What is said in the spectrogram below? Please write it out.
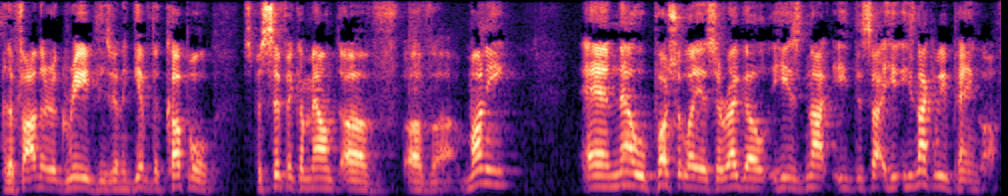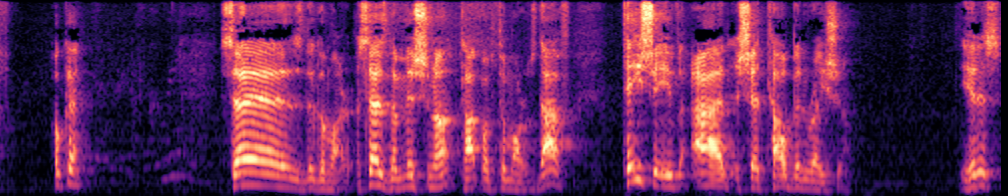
the father agreed he's going to give the couple specific amount of, of uh, money, and now Pashalay is. He's not. He decide. He, he's not going to be paying off. Okay. Says the Gemara. Says the Mishnah. Top of tomorrow's daf. Teishev ad shetal ben reisha. You hear this?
